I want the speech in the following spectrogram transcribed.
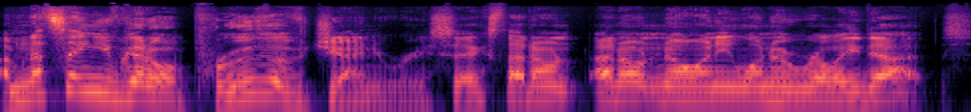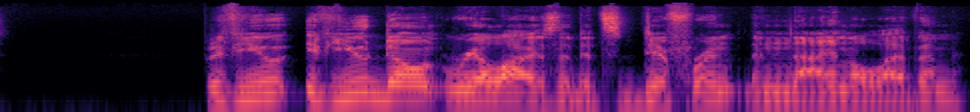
I'm not saying you've got to approve of January 6th. I don't, I don't know anyone who really does. But if you, if you don't realize that it's different than 9 11,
